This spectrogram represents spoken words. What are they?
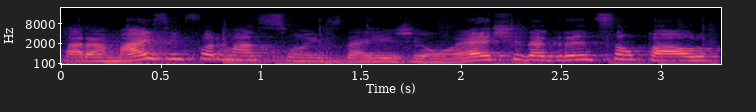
Para mais informações da região oeste da Grande São Paulo,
